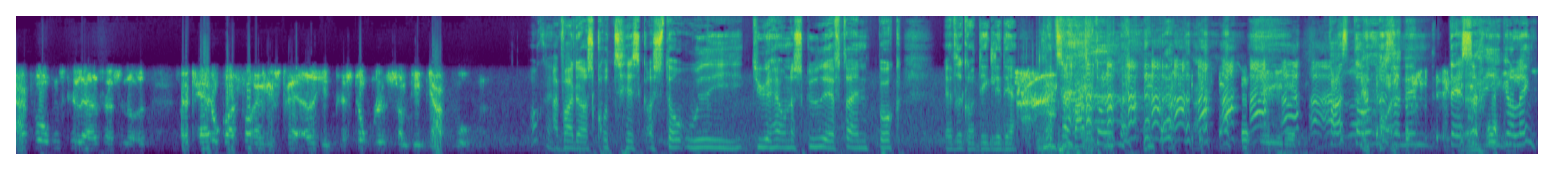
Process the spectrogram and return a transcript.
jagtvåbenstilladelse og sådan noget, så kan du godt få registreret en pistol som dit jagtvåben. Okay. Ej, er det også grotesk at stå ude i dyrehaven og skyde efter en buk. Jeg ved godt, det er ikke lidt der. Men så bare stå med... bare stå med sådan en Desert Eagle, ikke?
